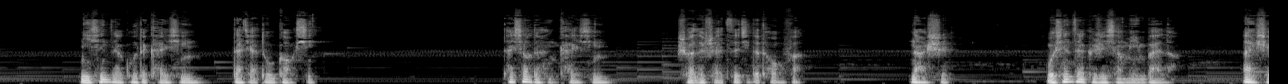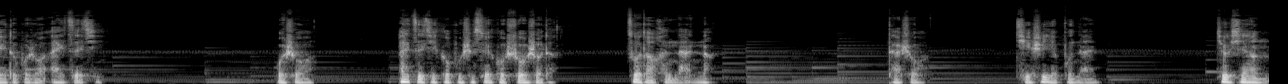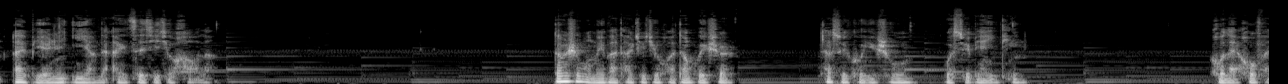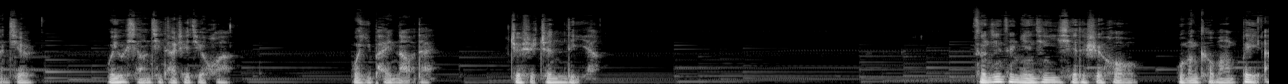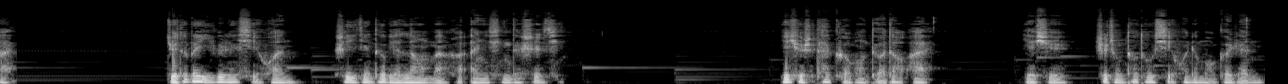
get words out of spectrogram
你现在过得开心，大家都高兴。”他笑得很开心，甩了甩自己的头发：“那是，我现在可是想明白了。”爱谁都不如爱自己。我说，爱自己可不是随口说说的，做到很难呢。他说，其实也不难，就像爱别人一样的爱自己就好了。当时我没把他这句话当回事儿，他随口一说，我随便一听。后来后反劲儿，我又想起他这句话。我一拍脑袋，这是真理呀！曾经在年轻一些的时候，我们渴望被爱，觉得被一个人喜欢是一件特别浪漫和安心的事情。也许是太渴望得到爱，也许是正偷偷喜欢着某个人，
